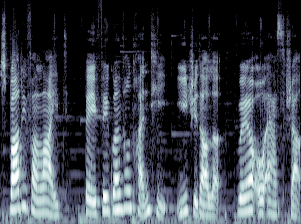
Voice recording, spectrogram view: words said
Spotify Lite 被非官方团体移植到了 Wear OS 上。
